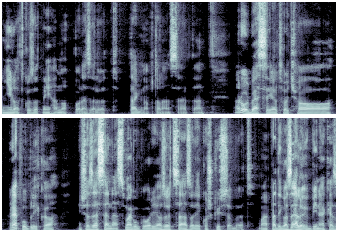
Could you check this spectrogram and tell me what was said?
nyilatkozat néhány nappal ezelőtt, tegnap talán szerdán. Arról beszélt, hogy ha a Republika és az SNS megugorja az 5%-os küszöböt, már pedig az előbbinek ez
